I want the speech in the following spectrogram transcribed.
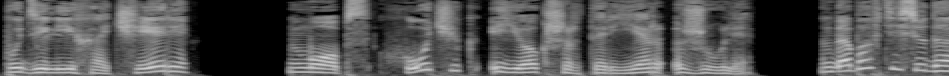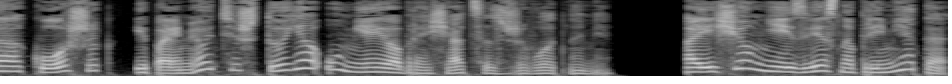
Пуделиха — Черри, Мопс — Хучик, Йоркшир-терьер — Жули. Добавьте сюда кошек и поймете, что я умею обращаться с животными. А еще мне известна примета,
